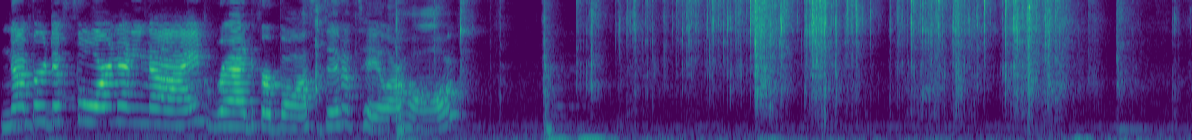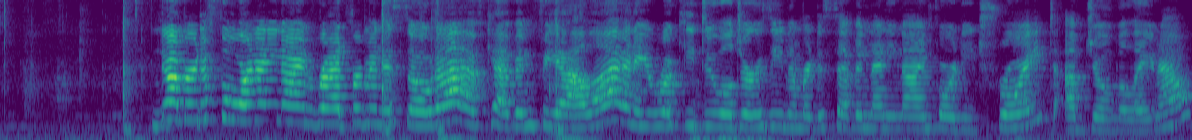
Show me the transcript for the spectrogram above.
Number to 499, red for Boston of Taylor Hall. Number to 499, red for Minnesota of Kevin Fiala. And a rookie dual jersey, number to 799 for Detroit of Joe Veleno.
